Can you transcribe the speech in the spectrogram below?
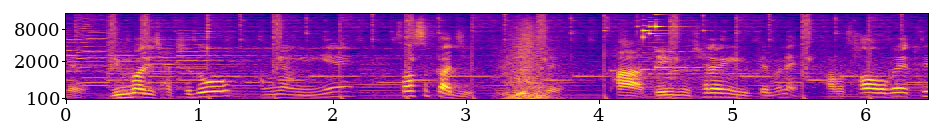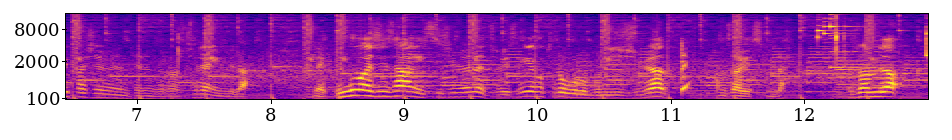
네, 윙바디 자체도 경량윙에 서스까지 네, 다 되어 있는 차량이기 때문에 바로 사업에 투입하시면 되는 그런 차량입니다. 네, 궁금하신 사항 있으시면 저희 세경 트럭으로 문의 주시면 감사하겠습니다. 감사합니다.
